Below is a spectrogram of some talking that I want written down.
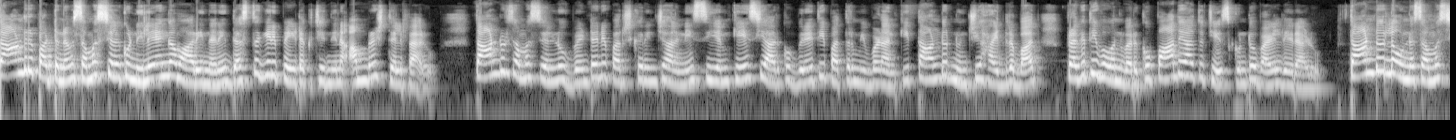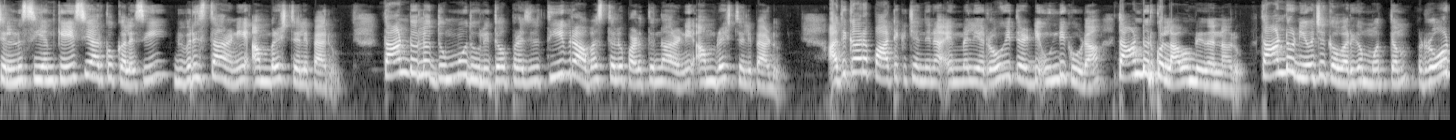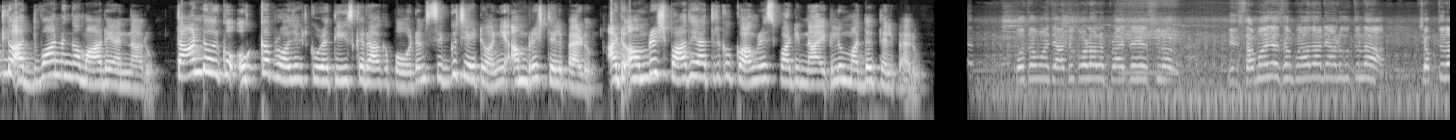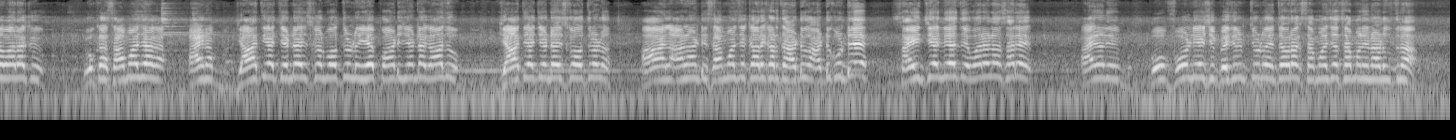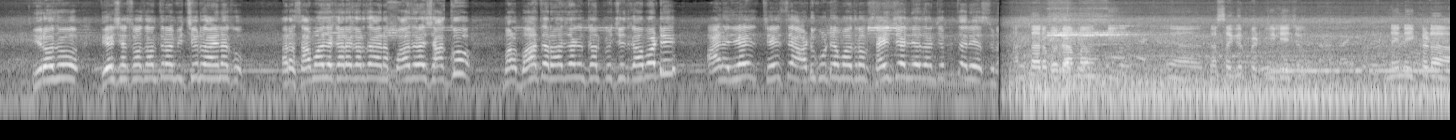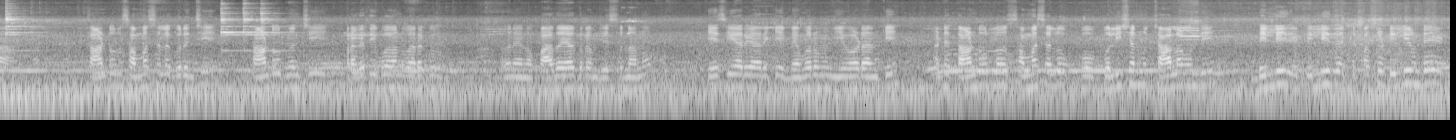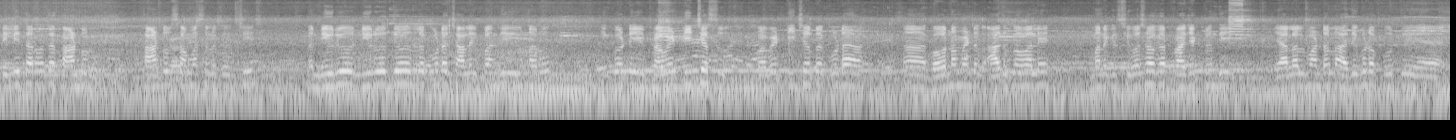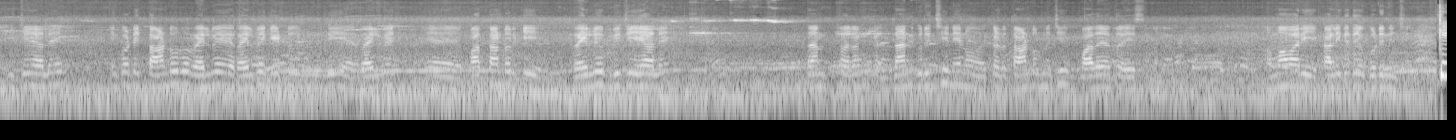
తాండూరు పట్టణం సమస్యలకు నిలయంగా మారిందని దస్తగిరిపేటకు చెందిన అంబరీష్ తెలిపారు. తాండూరు సమస్యలను వెంటనే పరిష్కరించాలని సీఎం కేసీఆర్కు వినతి పత్రం ఇవ్వడానికి తాండూరు నుంచి హైదరాబాద్ ప్రగతి భవన్ వరకు పాదయాత్ర చేసుకుంటూ బయలుదేరాడు. తాండూరులో ఉన్న సమస్యలను సీఎం కేసీఆర్కు కలిసి వివరిస్తానని అంబరీష్ తెలిపారు. తాండూరులో దుమ్ము ధూళితో ప్రజలు తీవ్ర అవస్థలు పడుతున్నారని అంబరీష్ తెలిపాడు. అధికార పార్టీకి చెందిన ఎమ్మెల్యే రోహిత్ రెడ్డి ఉండి కూడా తాండూరుకు లాభం లేదన్నారు. తాండూరు నియోజకవర్గం మొత్తం రోడ్లు అధ్వానంగా మారాయన్నారు. తాండూరుకు ఒక్క ప్రాజెక్ట్ కూడా తీసుకురాకపోవడం సిగ్గుచేటు అని అంబరీష్ తెలిపాడు. అటు అంబరీష్ పాదయాత్రకు కాంగ్రెస్ పార్టీ నాయకులు మద్దతు తెలిపారు. కొంతమంది అడ్డుకోవడానికి ప్రయత్నం చేస్తున్నారు. ఇది సమాజం కాదని అడుగుతున్నా. చెప్తున్న వాళ్ళకు ఒక సమాజ ఆయన జాతీయ జెండా తీసుకొని పోతున్నాడు. ఏ పార్టీ జెండా కాదు. జాతీయ జెండా తీసుకుపోతున్నాడు అలాంటి సమాజ కార్యకర్త అడ్డు అడ్డుకుంటే సహించేది లేదు ఎవరైనా సరే ఆయనని ఫోన్ చేసి బెదిరించడం. ఎంతవరకు సమాజం నేను అడుగుతున్నా? ఈరోజు దేశ స్వాతంత్రం ఇచ్చిండ్రు ఆయనకు. ఆయన సమాజ కార్యకర్త ఆయన పాదరేశ హక్కు మన భారత రాజ్యాంగం కల్పించింది కాబట్టి ఆయన ఏ- చేస్తే అడ్డుకుంటే మాత్రం సహించేది లేదని చెప్పి తెలియజేస్తున్నాను అంతార గ్రామానికి ఆ, విలేజ్. నేను ఇక్కడ తాండూరు సమస్యల గురించి తాండూరు నుంచి ప్రగతి భవన్ వరకు నేను పాదయాత్ర చేస్తున్నాను. కేసీఆర్ గారికి మెమరం ఇవ్వడానికి అంటే తాండూరులో సమస్యలు పొ- పొల్యూషన్ చాలా ఉంది. ఢిల్లీ ఢిల్లీ ఫస్ట్ ఢిల్లీ ఉండే ఢిల్లీ తర్వాత తాండూరు. తాండూరు సమస్యల గురించి నిరు నిరుద్యోగులకు కూడా చాలా ఇబ్బంది ఉన్నారు. ఇంకోటి ప్రైవేట్ టీచర్స్ ప్రైవేట్ టీచర్లకు కూడా గవర్నమెంట్ ఆదుకోవాలి. మనకి శివసాగర్ ప్రాజెక్ట్ ఉంది. యాలల్ మండలం అది కూడా పూర్తి ఇచ్చేయాలి. ఇది చేయాలి ఇంకోటి తాండూరు రైల్వే రైల్వే గేట్ ఉంది. రైల్వే పాత తాండూరుకి రైల్వే బ్రిడ్జ్ వేయాలి. దాని పరంగా దాని గురించి నేను ఇక్కడ తాండూరు నుంచి పాదయాత్ర చేస్తున్నాను. అమ్మవారి కాళికదేవి గుడి నుంచి.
